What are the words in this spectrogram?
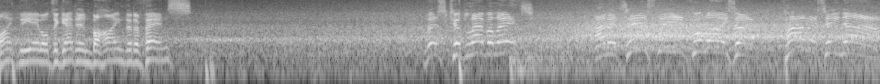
Might be able to get in behind the defence. This could level it. And it is the equaliser. Parity now.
